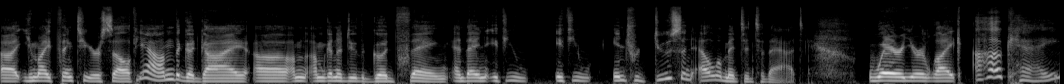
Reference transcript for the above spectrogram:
uh, you might think to yourself, "Yeah, I'm the good guy. Uh, I'm I'm gonna do the good thing." And then if you if you introduce an element into that where you're like, "Okay,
